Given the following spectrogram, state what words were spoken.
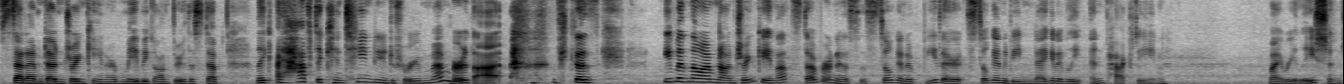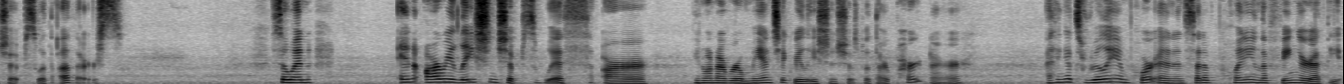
said I'm done drinking or maybe gone through the step, like I have to continue to remember that because even though I'm not drinking, that stubbornness is still going to be there. It's still going to be negatively impacting my relationships with others. So in in our relationships with our you know, in our romantic relationships with our partner, I think it's really important instead of pointing the finger at the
